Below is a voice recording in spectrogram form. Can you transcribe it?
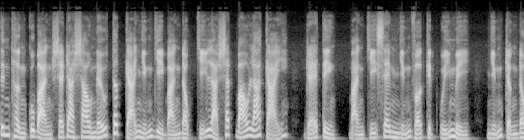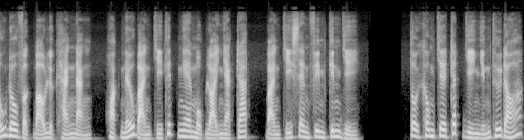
Tinh thần của bạn sẽ ra sao nếu tất cả những gì bạn đọc chỉ là sách báo lá cải, rẻ tiền, bạn chỉ xem những vở kịch ủy mị, những trận đấu đô vật bạo lực hạng nặng, hoặc nếu bạn chỉ thích nghe một loại nhạc rap, bạn chỉ xem phim kinh dị. Tôi không chê trách gì những thứ đó,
